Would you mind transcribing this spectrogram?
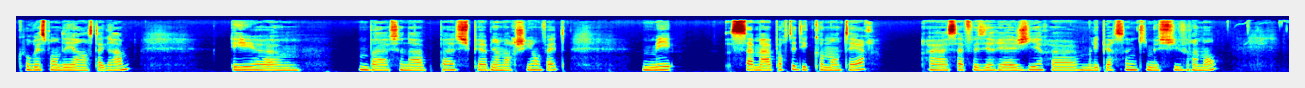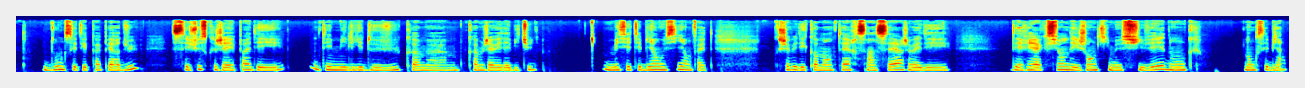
correspondaient à Instagram. Et euh, bah ça n'a pas super bien marché en fait. Mais ça m'a apporté des commentaires. Euh, ça faisait réagir euh, les personnes qui me suivent vraiment. Donc c'était pas perdu. C'est juste que j'avais pas des, milliers de vues comme, j'avais d'habitude. Mais c'était bien aussi en fait. J'avais des commentaires sincères, j'avais des, des réactions des gens qui me suivaient, donc donc c'est bien.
